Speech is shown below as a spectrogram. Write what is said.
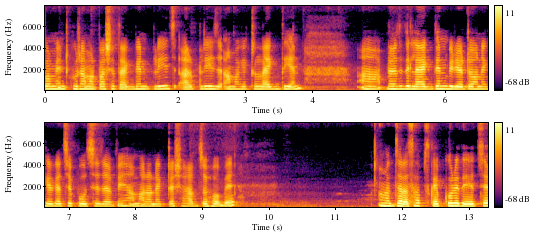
কমেন্ট করে আমার পাশে থাকবেন প্লিজ আর প্লিজ আমাকে একটা লাইক দিয়েন। আপনারা যদি লাইক দেন, ভিডিওটা অনেকের কাছে পৌঁছে যাবে। আমার অনেকটা সাহায্য হবে। আর যারা সাবস্ক্রাইব করে দিয়েছেন,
